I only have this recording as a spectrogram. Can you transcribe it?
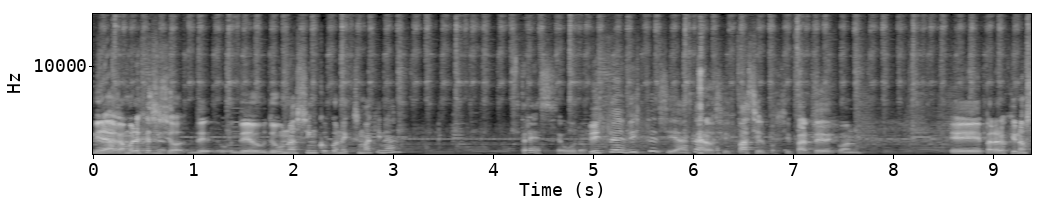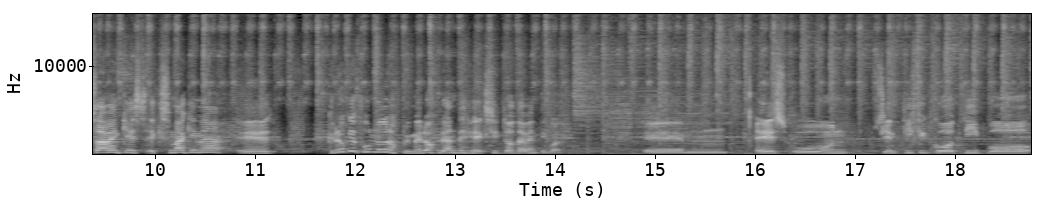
Mira, hagamos el ejercicio. De, de, 1 a 5 con Ex Máquina. 3, seguro. ¿Viste? ¿Viste? Sí, ah, claro, sí, fácil, pues si parte con eh, para los que no saben qué es Ex Máquina, eh, creo que fue uno de los primeros grandes éxitos de A24. Eh, es un científico tipo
